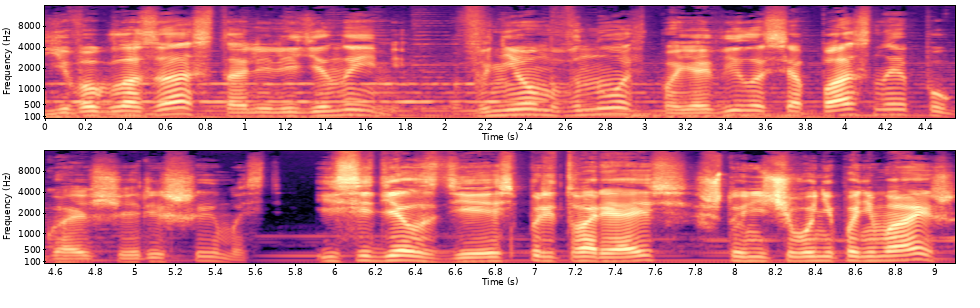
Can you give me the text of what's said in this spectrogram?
Его глаза стали ледяными. В нем вновь появилась опасная пугающая решимость. «И сидел здесь, притворяясь, что ничего не понимаешь?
